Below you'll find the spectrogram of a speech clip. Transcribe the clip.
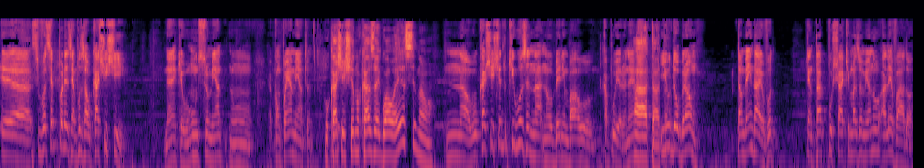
é, se, você, por exemplo, usar o cachixi, né, que é um instrumento, um acompanhamento. O cachixi, no caso, é igual a esse, não? Não, o cachixi do que usa na, no berimbau capoeira, né? Ah, tá. E tá. o dobrão também dá. Eu vou tentar puxar aqui mais ou menos a levada, ó.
